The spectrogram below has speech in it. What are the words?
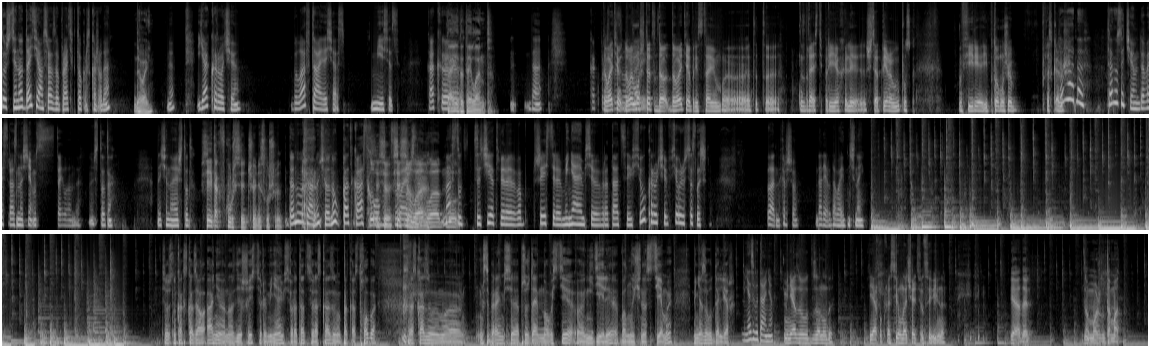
Слушайте, ну дайте я вам сразу про TikTok расскажу, да? Давай. Да? Я, короче, была в Тае сейчас месяц. Как... э, Да, это Таиланд. Да. Как Давайте, давай, может, это, да, давайте представим э, этот... э, Здрасте, приехали, 61 выпуск в эфире, и потом уже расскажешь. Ладно. Да ну зачем? Давай сразу начнем с Таиланда. Ну что ты начинаешь тут. Все и так в курсе, что они слушают. Да ну да, ну что, ну подкаст Ну, всё- все- называется. Нас ну, тут четверо, шестеро, меняемся в ротации, все, короче, все уже все слышали. Ладно, хорошо. Далер, давай, начинай. Собственно, как сказал Аня, у нас здесь шестеро, меняемся в ротации, рассказываем, подкаст Хоба, рассказываем, э, собираемся, обсуждаем новости э, недели, волнующие нас темы. Меня зовут Далер. Меня зовут Аня. Меня зовут Зануда. Я попросил начать все цивильно. Я Адель. Ну, можно томат.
